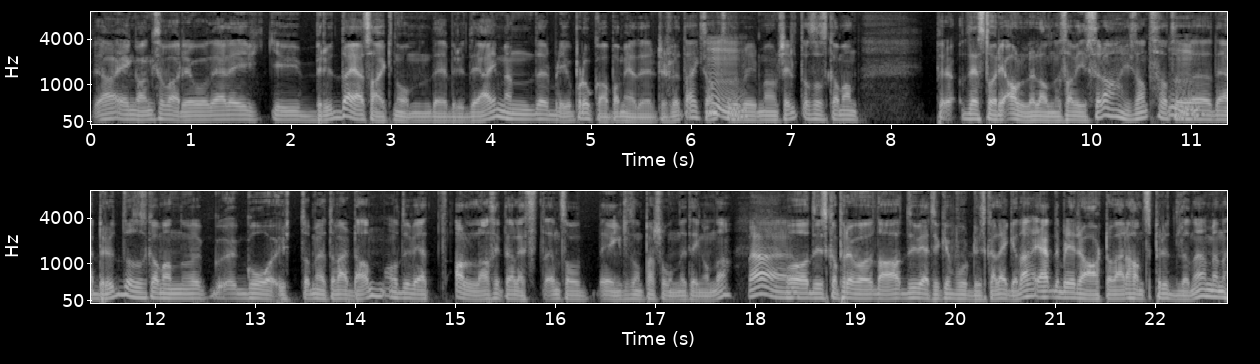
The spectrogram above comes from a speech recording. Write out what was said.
ja, en gang så var det jo Eller ikke brudd, da. Jeg sa ikke noe om det bruddet, jeg, men det blir jo plukka opp av medier til slutt, da, ikke sant. Så det blir man skilt, og så skal man det står i alle landets aviser, da, ikke sant? at det- det er brudd, og så skal man gå ut og møte hverdagen. Og du vet alle har sittet og lest en så egentlig sånn personlig ting om det. Ja, ja, ja. Og du skal prøve da Du vet jo ikke hvor du skal legge deg. Det blir rart å være han sprudlende, men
